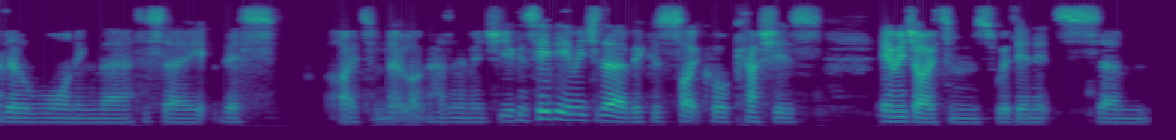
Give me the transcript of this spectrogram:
a little warning there to say this item no longer has an image. You can see the image there because Sitecore caches image items within its um,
